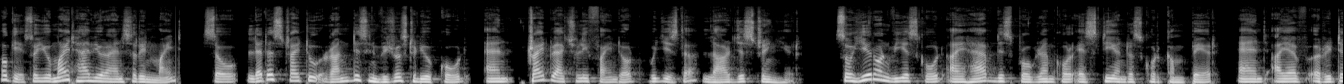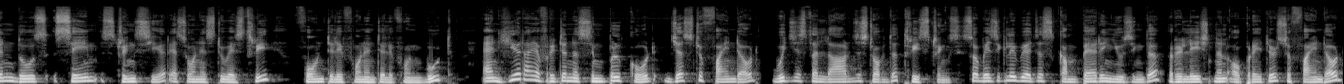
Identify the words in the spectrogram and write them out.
Okay, so you might have your answer in mind. So let us try to run this in Visual Studio Code and try to actually find out which is the largest string here. So here on VS Code, I have this program called st underscore compare and I have written those same strings here S1, S2, S3, phone, telephone and telephone booth. And here I have written a simple code just to find out which is the largest of the three strings. So basically we are just comparing using the relational operators to find out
